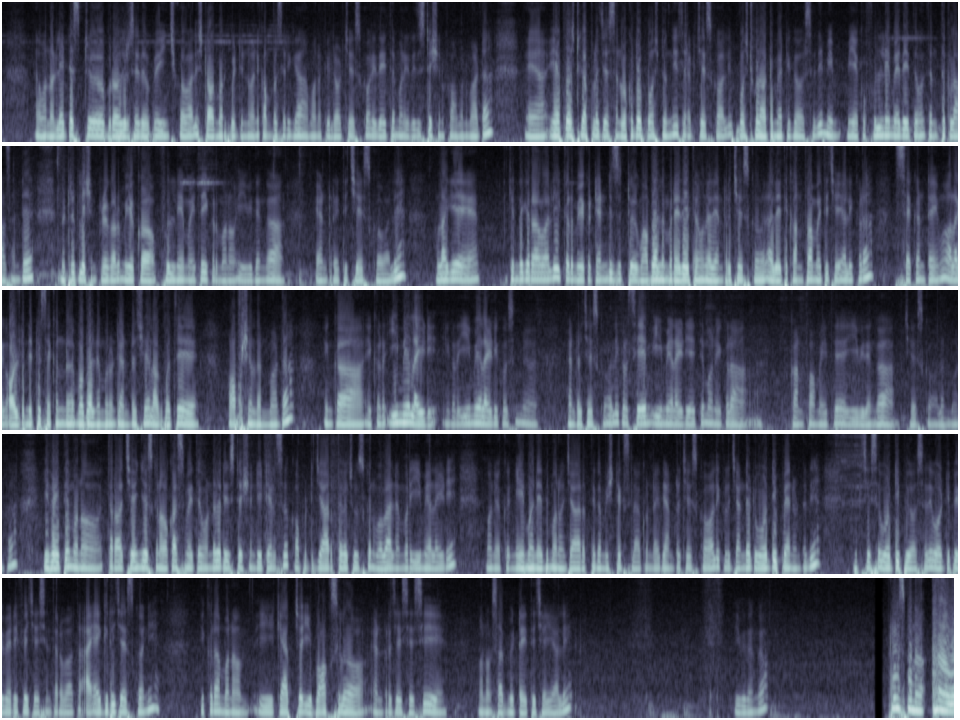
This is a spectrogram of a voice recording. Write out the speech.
మనం లేటెస్ట్ బ్రౌజర్స్ అయితే ఉపయోగించుకోవాలి. స్టార్ మార్క్ పెట్టినవని కంపల్సరీగా మనం ఫిల్అవుట్ చేసుకోవాలి. ఇదైతే మనకి రిజిస్ట్రేషన్ ఫామ్ అనమాట ఏ పోస్ట్కి అప్లై చేస్తాను? ఒకటే పోస్ట్ ఉంది. సెలెక్ట్ చేసుకోవాలి. పోస్ట్ కూడా ఆటోమేటిక్గా వస్తుంది. మీ మీ యొక్క ఫుల్ నేమ్ ఏదైతే ఉందో టెన్త్ క్లాస్ అంటే మెట్రికులేషన్ ప్రకారం మీ యొక్క ఫుల్ నేమ్ అయితే ఇక్కడ మనం ఈ విధంగా ఎంటర్ అయితే చేసుకోవాలి. అలాగే కిందకి రావాలి. ఇక్కడ మీ యొక్క టెన్ డిజిట్ మొబైల్ నెంబర్ ఏదైతే ఉందో అది ఎంటర్ చేసుకోవాలి. అదైతే కన్ఫామ్ అయితే చేయాలి ఇక్కడ. సెకండ్ టైము అలాగే ఆల్టర్నేటివ్ సెకండ్ మొబైల్ నెంబర్ ఉంటే ఎంటర్ చేయాలి. లేకపోతే ఆప్షన్లు అనమాట ఇంకా ఇక్కడ ఈమెయిల్ ఐడి ఇక్కడ ఈమెయిల్ ఐడి కోసం ఎంటర్ చేసుకోవాలి. ఇక్కడ సేమ్ ఈమెయిల్ ఐడి అయితే మనం ఇక్కడ కన్ఫామ్ అయితే ఈ విధంగా చేసుకోవాలన్నమాట. ఇవైతే మనం తర్వాత చేంజ్ చేసుకునే అవకాశం అయితే ఉండదు. రిజిస్ట్రేషన్ డీటెయిల్స్ కాబట్టి జాగ్రత్తగా చూసుకొని మొబైల్ నెంబర్ ఈమెయిల్ ఐడి మన యొక్క నేమ్ అనేది మనం జాగ్రత్తగా మిస్టేక్స్ లేకుండా అయితే ఎంటర్ చేసుకోవాలి. ఇక్కడ జనరేట్ ఓటీపీ అని ఉంటుంది. క్లిక్ చేస్తే ఓటీపీ వస్తుంది. ఓటీపీ వెరిఫై చేసిన తర్వాత ఐ అగ్రీ చేసుకొని ఇక్కడ మనం ఈ క్యాప్చర్ ఈ బాక్స్లో ఎంటర్ చేసేసి మనం సబ్మిట్ అయితే చేయాలి. ఈ విధంగా. ఫ్రెండ్స్ మనం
